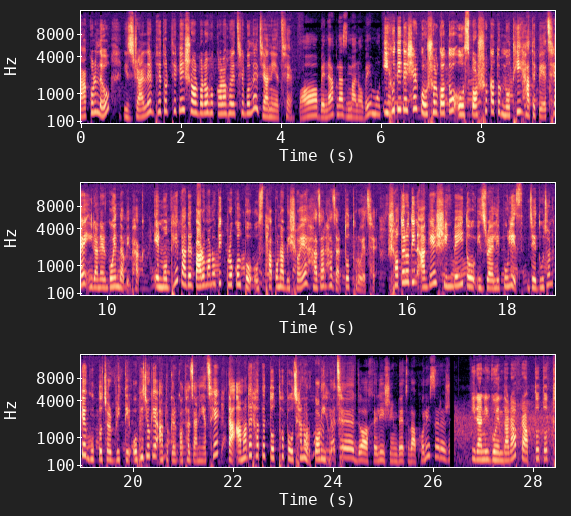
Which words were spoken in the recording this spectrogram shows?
না করলেও ইসরায়েলের ভেতর থেকেই সরবরাহ করা হয়েছে বলে জানিয়েছে। ইহুদি দেশের কৌশলগত ও স্পর্শকাতর নথি হাতে পেয়েছে ইরানের গোয়েন্দা বিভাগ। এর মধ্যে তাদের পারমাণবিক প্রকল্প ও স্থাপনা ঘটনা বিষয়ে হাজার হাজার তথ্য রয়েছে। সতেরো দিন আগে সিনবেইত ও ইসরায়েলি পুলিশ যে দুজনকে গুপ্তচর বৃত্তির অভিযোগে আটকের কথা জানিয়েছে, তা আমাদের হাতে তথ্য পৌঁছানোর পরই হয়েছে। ইরানি গোয়েন্দারা প্রাপ্ত তথ্য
